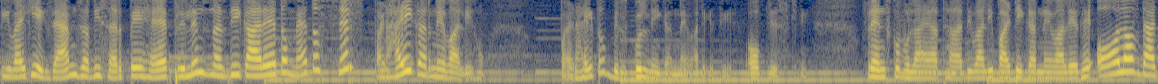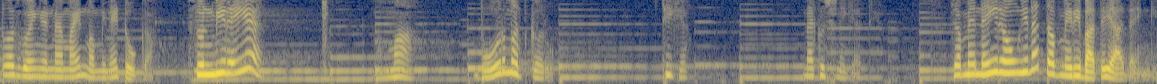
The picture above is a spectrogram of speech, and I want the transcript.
टीवाई की एग्ज़ाम्स अभी सर पे है प्रीलिम्स नज़दीक आ रहे हैं तो मैं तो सिर्फ़ पढ़ाई करने वाली हूँ। पढ़ाई तो बिल्कुल नहीं करने वाली थी ऑब्वियसली फ्रेंड्स को बुलाया था, दिवाली पार्टी करने वाले थे all of that was going in my mind mummy ने टोका। सुन भी रही है? मम्मा, बोर मत करो। ठीक है, मैं कुछ नहीं कहती। जब मैं नहीं रहूँगी ना, तब मेरी बातें याद आएँगी।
